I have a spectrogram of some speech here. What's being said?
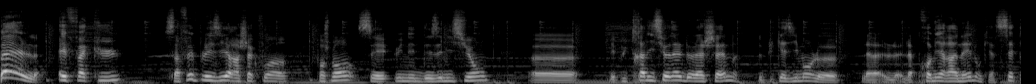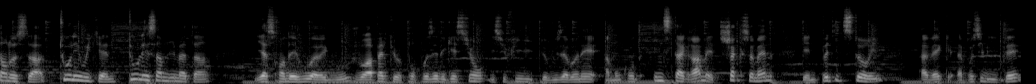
belle FAQ. Ça fait plaisir à chaque fois. Hein. Franchement, c'est une des émissions... Euh, les plus traditionnels de la chaîne depuis quasiment la, première année, donc il y a 7 ans de cela, tous les week-ends, tous les samedis matins. Il y a ce rendez-vous avec vous. Je vous rappelle que pour poser des questions, il suffit de vous abonner à mon compte Instagram et chaque semaine, il y a une petite story avec la possibilité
